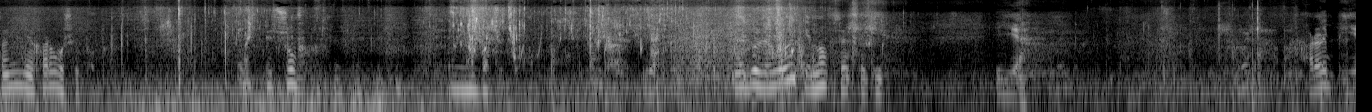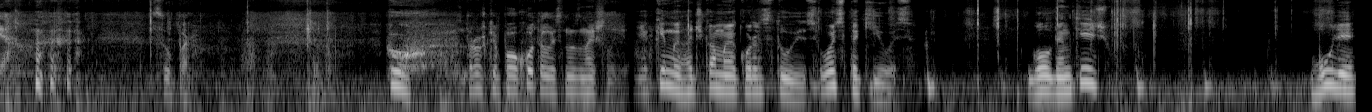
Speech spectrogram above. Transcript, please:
Та ні, хороший поп. Ось пішов. Не бачу. Не дуже великий, але все ж таки є. Риб є. Супер. Фух, трошки поохотились, але знайшли. Якими гачками я користуюсь? Ось такі ось. Golden Cage. Булі.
